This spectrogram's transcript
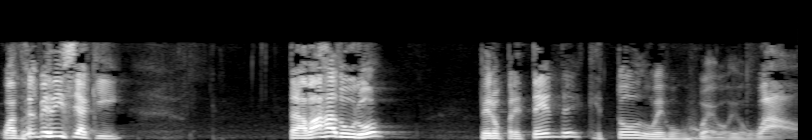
cuando él me dice aquí, trabaja duro, pero pretende que todo es un juego. Digo, wow,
